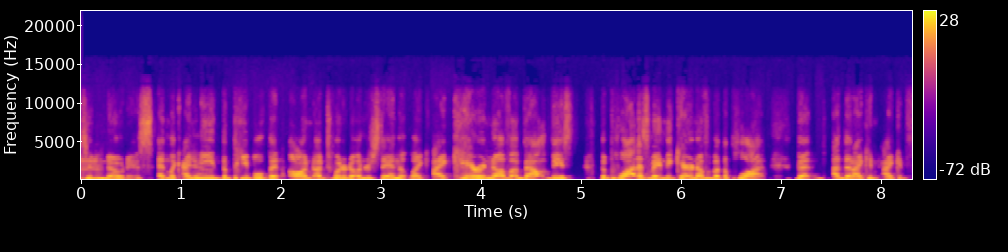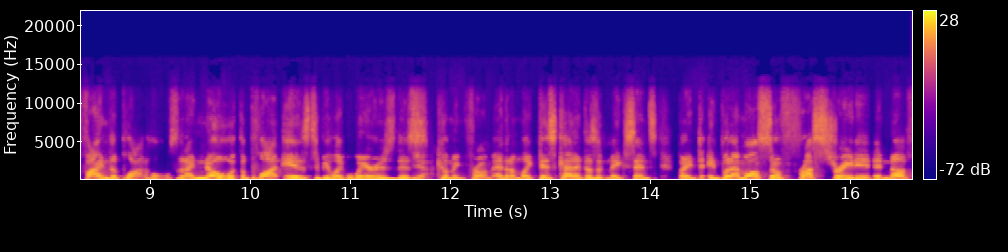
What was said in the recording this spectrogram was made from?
to notice, and like I Yeah. need the people that on, on Twitter to understand that like I care enough about these. The plot has made me care enough about the plot that uh, that I can I can find the plot holes that I know what the plot is to be like where is this Yeah. coming from, and then I'm like this kind of doesn't make sense, but I, but I'm also frustrated enough.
